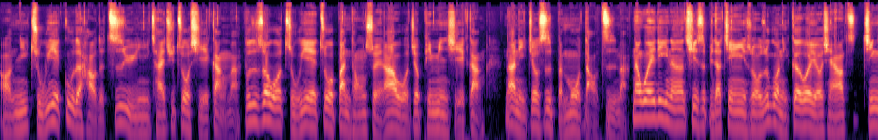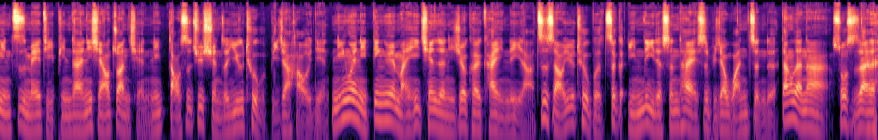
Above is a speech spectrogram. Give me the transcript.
哦，你主业顾得好的之余，你才去做斜杠嘛，不是说我主业做半桶水，然后我就拼命斜杠，那你就是本末倒置嘛。那威利呢，其实比较建议说，如果你各位有想要经营自媒体平台，你想要赚钱，你倒是去选择 YouTube 比较好一点，你因为你订阅满一千人，你就可以开盈利啦。至少 YouTube 这个盈利的生态是比较完整的。当然啦，说实在的，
